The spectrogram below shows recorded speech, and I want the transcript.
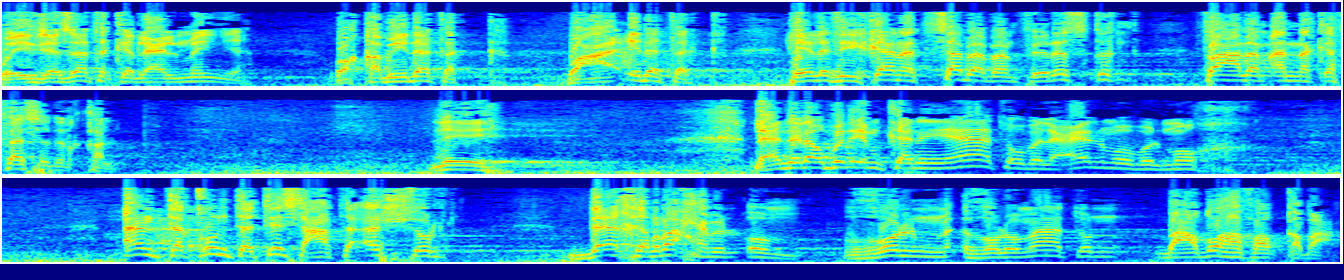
وإجازاتك العلمية وقبيلتك وعائلتك هي التي كانت سببا في رزقك فاعلم أنك فاسد القلب. ليه؟ لأن لو بالإمكانيات وبالعلم وبالمخ أنت كنت تسعة أشهر داخل رحم الأم ظلم ظلمات بعضها فوق بعض.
